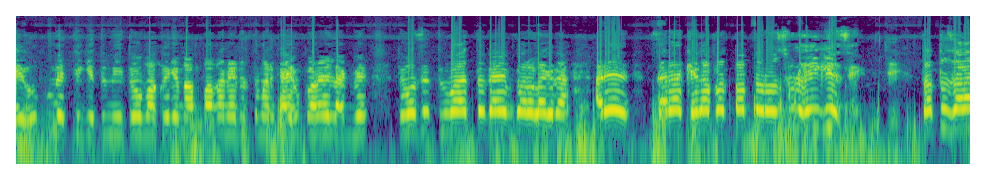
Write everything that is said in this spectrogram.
এই হুকুমের থেকে তুমি তবা করে মাপ পাবা না এটা তোমার কায়েম করাই লাগবে। তো বলছে তোমার তো কায়েম করা লাগে না। আরে যারা খেলাফত প্রাপ্ত রসুল হয়ে গিয়েছে তার তো যারা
